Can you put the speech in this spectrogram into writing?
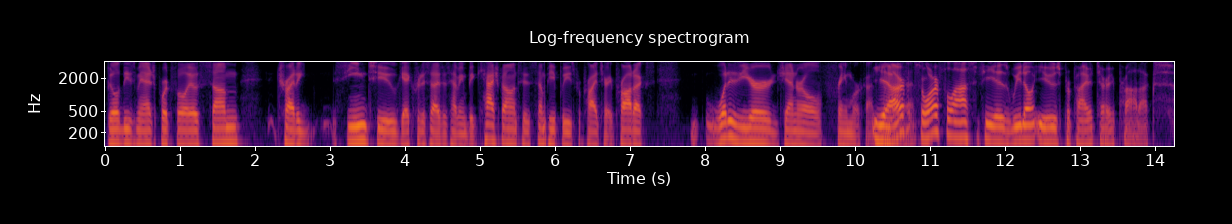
build these managed portfolios. Some try to seem to get criticized as having big cash balances. Some people use proprietary products. What is your general framework on? Yeah, our, so our philosophy is we don't use proprietary products.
